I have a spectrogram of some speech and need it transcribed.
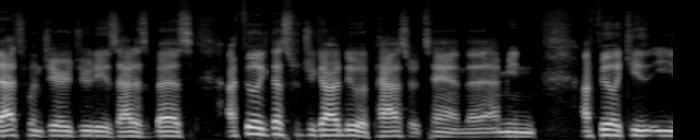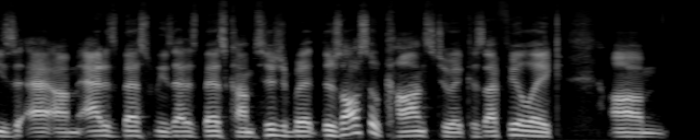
That's when Jerry Jeudy is at his best. I feel like that's what you got to do with Pat Surtain. I mean, I feel like he, he's at, um, at his best when he's at his best competition, but there's also cons to it because I feel like um,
